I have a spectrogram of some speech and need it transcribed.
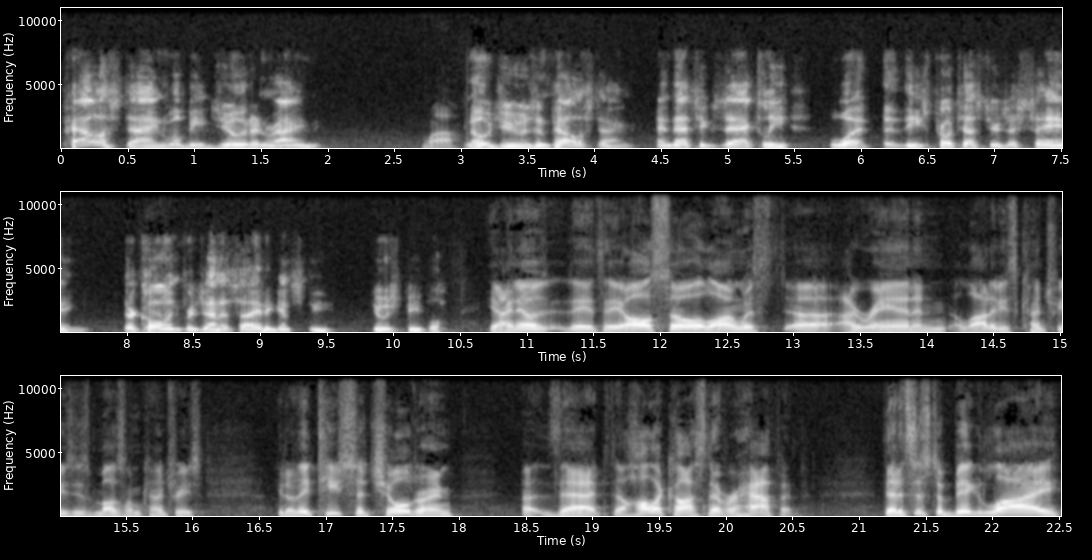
Palestine will be Judenrein. Wow. No Jews in Palestine. And that's exactly what these protesters are saying. They're calling yeah. for genocide against the Jewish people. Yeah, I know they, they also, along with uh, Iran and a lot of these countries, these Muslim countries, you know, they teach the children uh, that the Holocaust never happened, that it's just a big lie,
